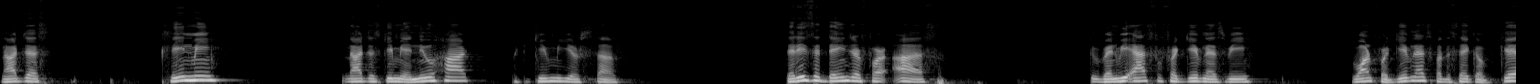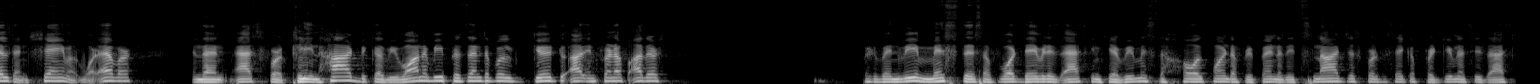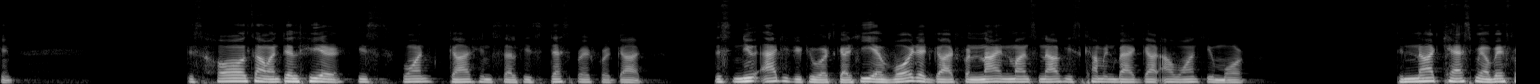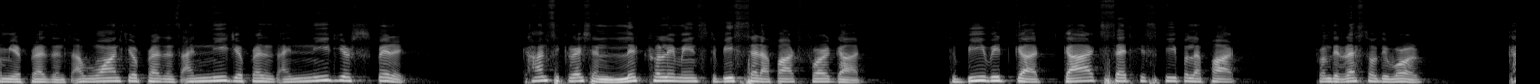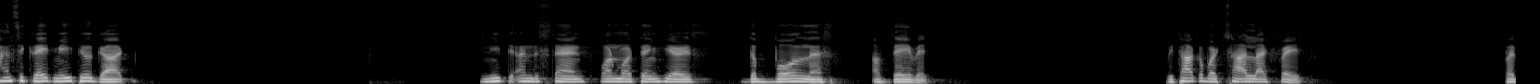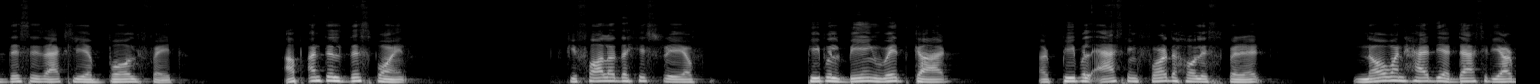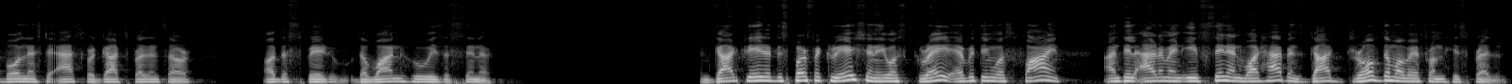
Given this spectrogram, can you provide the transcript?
Not just clean me, not just give me a new heart, but give me yourself. There is a danger for us to, when we ask for forgiveness, we want forgiveness for the sake of guilt and shame or whatever, and then ask for a clean heart because we want to be presentable, good to, uh, in front of others. But when we miss this of what David is asking here, we miss the whole point of repentance. It's not just for the sake of forgiveness he's asking. This whole time until here, he's want God himself. He's desperate for God. This new attitude towards God. He avoided God for nine months. Now he's coming back. God, I want you more. Do not cast me away from your presence. I want your presence. I need your presence. I need your spirit. Consecration literally means to be set apart for God, to be with God. God set his people apart from the rest of the world. Consecrate me to God. Need to understand one more thing here is the boldness of David. We talk about childlike faith, but this is actually a bold faith. Up until this point, if you follow the history of people being with God or people asking for the Holy Spirit, no one had the audacity or boldness to ask for God's presence or, or the Spirit, the one who is a sinner. And God created this perfect creation. It was great. Everything was fine until Adam and Eve sinned. And what happens? God drove them away from his presence.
